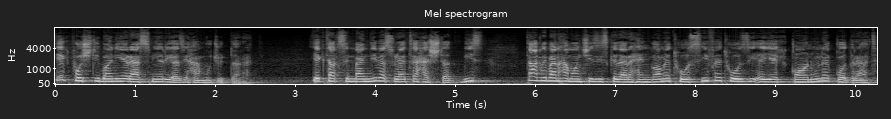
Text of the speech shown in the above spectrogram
یک پشتیبانی رسمی ریاضی هم وجود دارد. یک تقسیم بندی به صورت 80 20 تقریبا همان چیزی است که در هنگام توصیف توزیع یک قانون قدرت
